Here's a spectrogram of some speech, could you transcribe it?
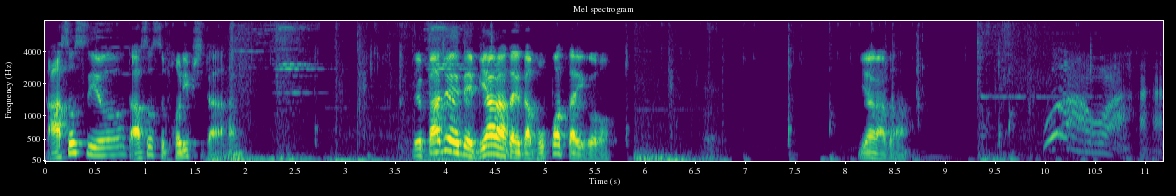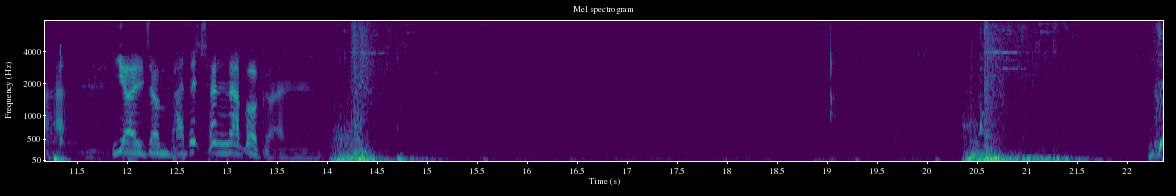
나서스요. 나서스 버립시다. 이거 빠져야 돼. 미안하다. 나 못 봤다 이거. 미안하다. 열 좀 받으셨나 보군. 음,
